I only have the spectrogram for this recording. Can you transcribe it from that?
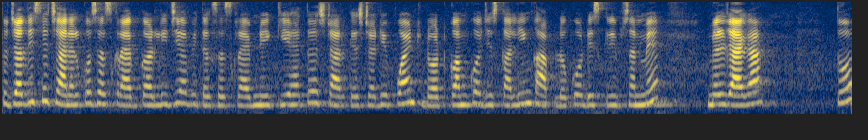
तो जल्दी से चैनल को सब्सक्राइब कर लीजिए। अभी तक सब्सक्राइब नहीं किया है तो स्टार के स्टडी पॉइंट डॉट कॉम को, जिसका लिंक आप लोग को डिस्क्रिप्शन में मिल जाएगा। तो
